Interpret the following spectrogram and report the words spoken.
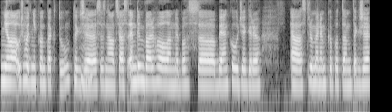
měla už hodně kontaktů, takže mm-hmm. se znala třeba s Andym Warholem nebo s uh, Biancou Jagger a s Trumanem Capotem, takže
